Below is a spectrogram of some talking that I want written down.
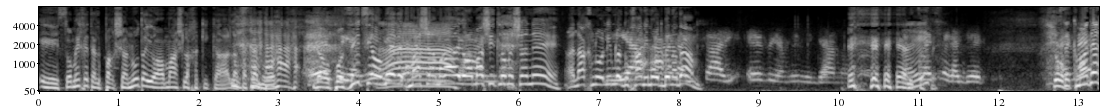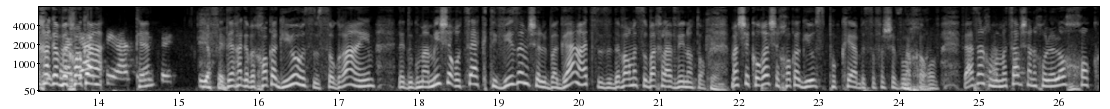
אה, סומכת על פרשנות היועמ"ש לחקיקה, לתקנות, והאופוזיציה. אומרת מה שאמרה. היועמ"שית לא משנה, אנחנו עולים לדוכן עם עוד בן יאללה, אדם. שי, איזה ימים הגענו. זה כמו דרך אגב בחוק ה... כן? יפה. דרך אגב, בחוק הגיוס, סוגריים, לדוגמה, מי שרוצה אקטיביזם של בג"ץ, זה דבר מסובך להבין אותו. כן. מה שקורה שחוק הגיוס פוקע בסוף השבוע נכון. הקרוב. ואז אנחנו במצב שאנחנו ללא חוק.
